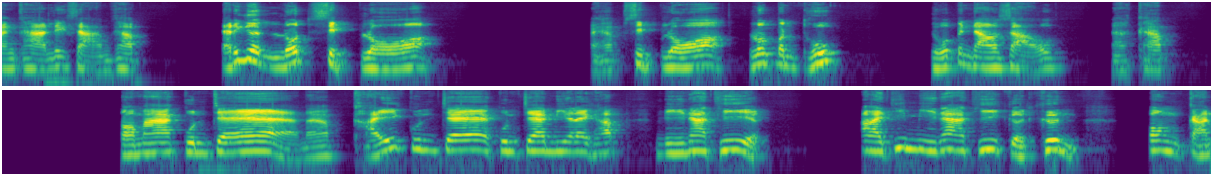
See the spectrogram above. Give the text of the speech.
อังคารเลข3ครับ แต่ถ้าเกิดรถ10ล้อนะครับ10ล้อรถบรรทุก ถือว่าเป็นดาวเสาร์นะครับ ต่อมากุญแจนะครับ ไขกุญแจกุญแจมีอะไรครับ มีหน้าที่อะไรที่มีหน้าที่เกิดขึ้น ป้องกัน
